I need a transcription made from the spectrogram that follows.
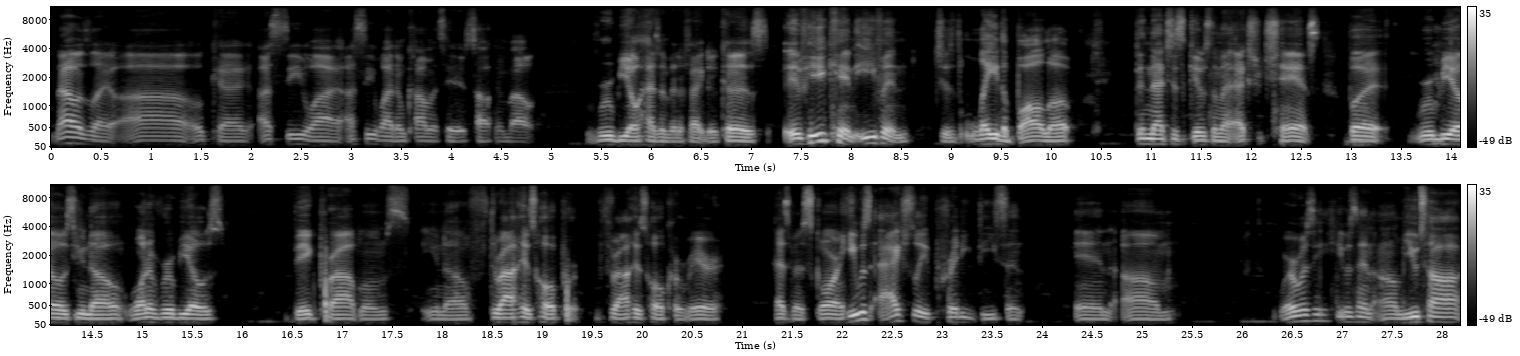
And I was like, ah, okay. I see why. I see why them commentators talking about Rubio hasn't been effective. Because if he can even just lay the ball up, then that just gives them an extra chance. But Rubio's, you know, one of Rubio's big problems, you know, throughout his whole throughout his whole career has been scoring. He was actually pretty decent in um where was he? He was in um Utah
